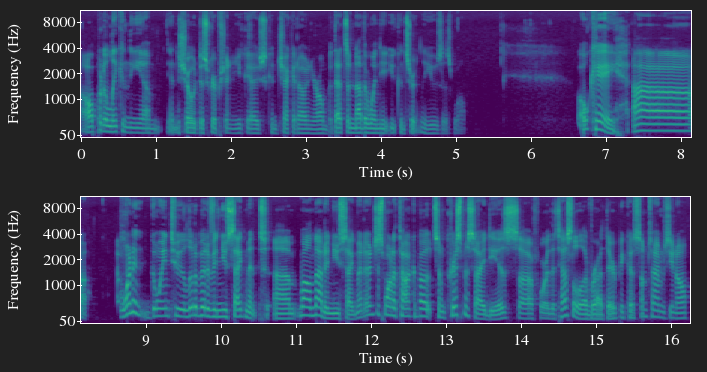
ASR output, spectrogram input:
I'll put a link in the um, in the show description. You guys can check it out on your own. But that's another one that you can certainly use as well. Okay. Uh, I want to go into a little bit of a new segment. Um, well, not a new segment. I just want to talk about some Christmas ideas uh, for the Tesla lover out there because sometimes, you know,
